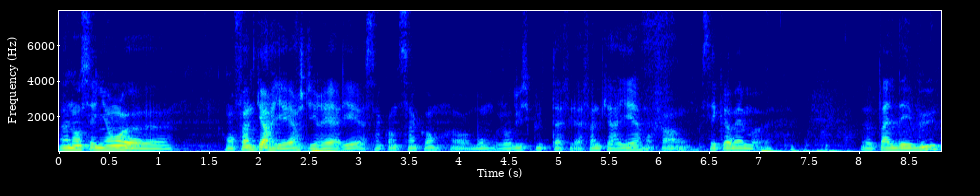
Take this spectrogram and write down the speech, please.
un enseignant en fin de carrière, je dirais, allez, à 55 ans. Bon, aujourd'hui, c'est plus tout à fait la fin de carrière, mais enfin, c'est quand même euh, pas le début,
